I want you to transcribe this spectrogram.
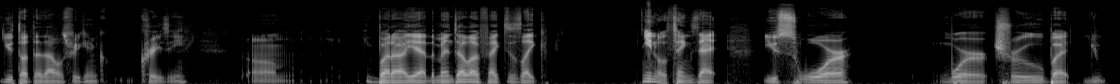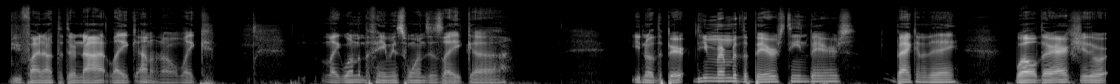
You thought that that was freaking crazy. Um, but uh, yeah, the Mandela effect is like, you know, things that you swore were true, but you you find out that they're not. Like I don't know, like like one of the famous ones is like, uh, you know, the bear. Do you remember the Bearstein Bears back in the day? Well, they're actually they were,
